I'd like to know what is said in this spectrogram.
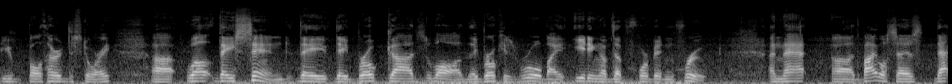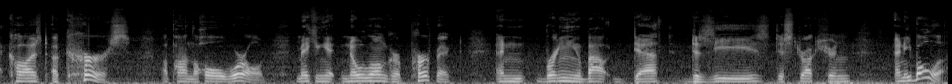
you both heard the story. well, they sinned. They they broke God's law. They broke His rule by eating of the forbidden fruit, and that the Bible says that caused a curse upon the whole world, making it no longer perfect and bringing about death, disease, destruction, and Ebola.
